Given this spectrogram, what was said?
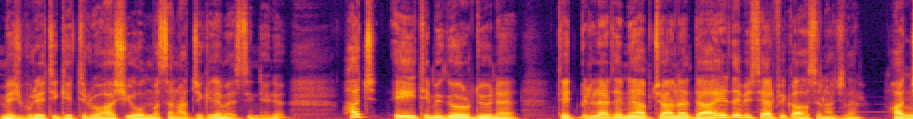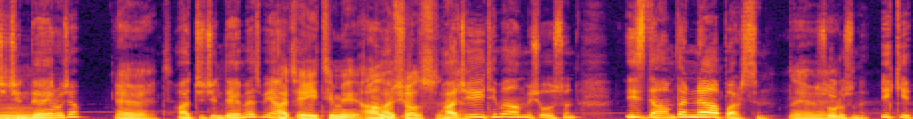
mecburiyeti getiriyor, aşı olmasan hacca gidemezsin deniyor. Hac eğitimi gördüğüne, tedbirlerde ne yapacağına dair de bir serfik alsın hacılar. Hac için Hmm. değer hocam. Evet. Hac için değmez mi? Yani Hac eğitimi almış Hac- olsun. Hac yani. eğitimi almış olsun. İzdihamda ne yaparsın evet. sorusuna. İki,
